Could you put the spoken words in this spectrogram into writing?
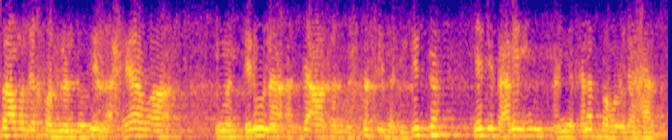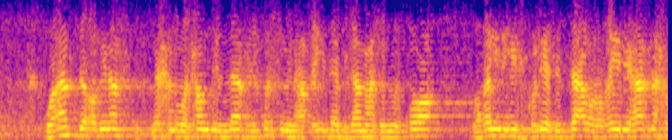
بعض الإخوة المندوبين الأحياء ويمثلون الدعوة المحتسبة في جدة. يجب عليهم أن يتنبهوا إلى هذا. وأبدأ بنفسي. نحن والحمد لله في قسم العقيدة بجامعة من القرى وغيره في كلية الدعوة وغيرها. نحن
